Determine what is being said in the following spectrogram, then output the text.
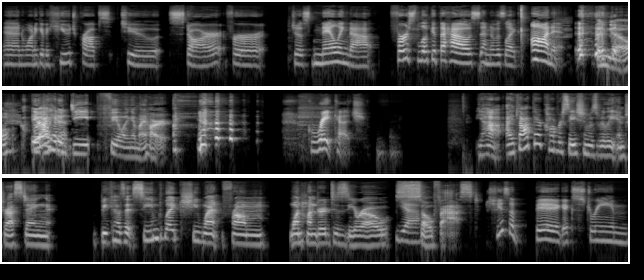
And want to give a huge props to Star for just nailing that first look at the house, and it was like on it. I know. It- I had a deep feeling in my heart. Great catch. Yeah, I thought their conversation was really interesting because it seemed like she went from 100 to 0 Yeah. so fast. She's a big extreme,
